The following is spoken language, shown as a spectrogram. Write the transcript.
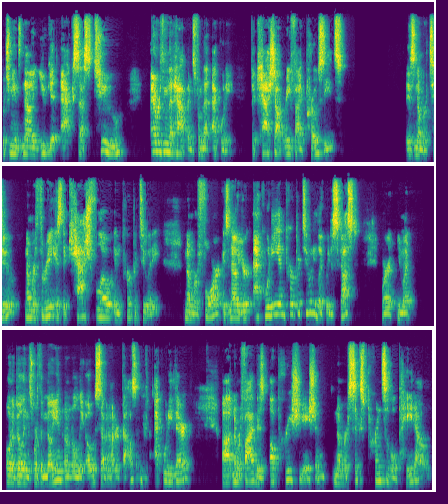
which means now you get access to everything that happens from that equity. The cash out refi proceeds is number two. Number three is the cash flow in perpetuity. Number four is now your equity in perpetuity, like we discussed, where you might own a building that's worth a million and only owe 700,000. There's equity there. Uh, number five is appreciation. Number six, principal paydown.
